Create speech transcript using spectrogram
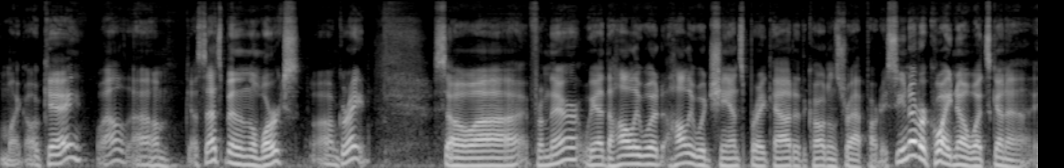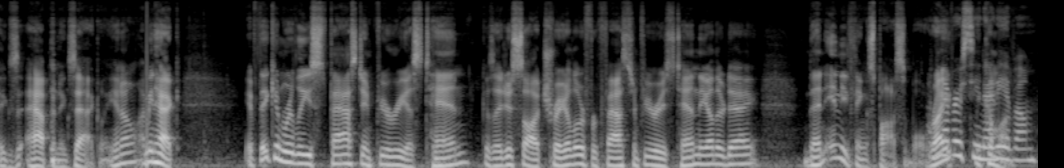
I'm like, okay, well, um, guess that's been in the works. Oh, great. So uh, from there, we had the Hollywood Hollywood chance break out at the Cardinals draft party. So you never quite know what's going to ex- happen exactly. You know, I mean, heck, if they can release Fast and Furious 10, because I just saw a trailer for Fast and Furious 10 the other day, then anything's possible, right? I've never seen any on. of them.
